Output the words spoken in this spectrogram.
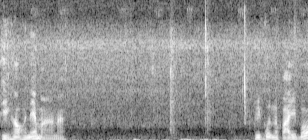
ทิ้งเข้าพันแน่มานะ มีคนเอาไปบ่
